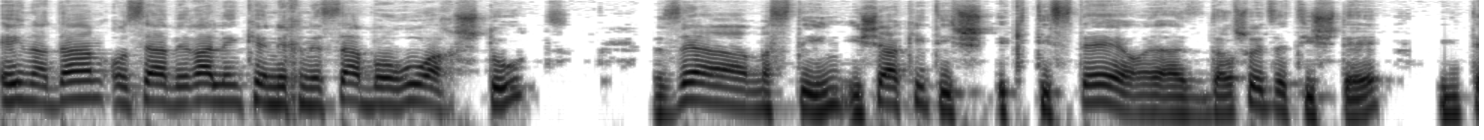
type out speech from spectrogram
אין אדם עושה עבירה אלא כן נכנסה בו רוח שטות. וזה המסטין, אישה כי תסטה, דרשו את זה תשתה, עם ט',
